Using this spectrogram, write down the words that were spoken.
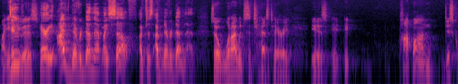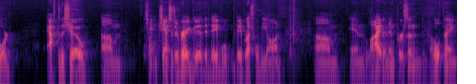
My issue Dude, is Harry, I've never done that myself. I've just I've never done that. so what I would suggest, Harry, is it, it pop on Discord after the show. Um, ch- chances are very good that Dave will, Dave Rush will be on um, and live and in person, the whole thing.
